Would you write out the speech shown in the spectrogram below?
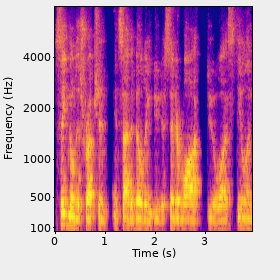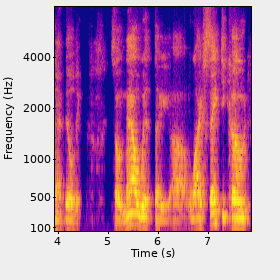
signal disruption inside the building due to cinder block, due to a lot of steel in that building. So now with the uh, life safety code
